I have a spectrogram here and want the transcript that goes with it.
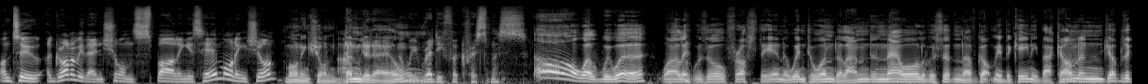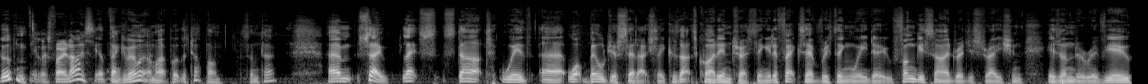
On to agronomy then. Sean Sparling is here. Morning, Sean. Morning, Sean. Dunderdale. Are we ready for Christmas? Oh, well, we were while it was all frosty in a winter wonderland, and now all of a sudden I've got my bikini back on and job's are good. It looks very nice. Yeah, thank you very much. I might put the top on sometime. Um, so let's start with uh, what Bill just said, actually, because that's quite interesting. It affects everything we do. Fungicide registration is under review,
